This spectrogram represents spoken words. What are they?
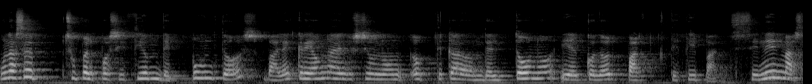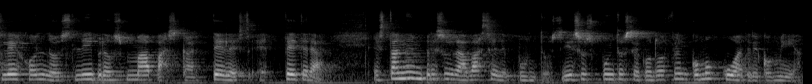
Una superposición de puntos ¿vale? crea una ilusión óptica donde el tono y el color participan. Sin ir más lejos, los libros, mapas, carteles, etc. están impresos a base de puntos y esos puntos se conocen como cuadricomía.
